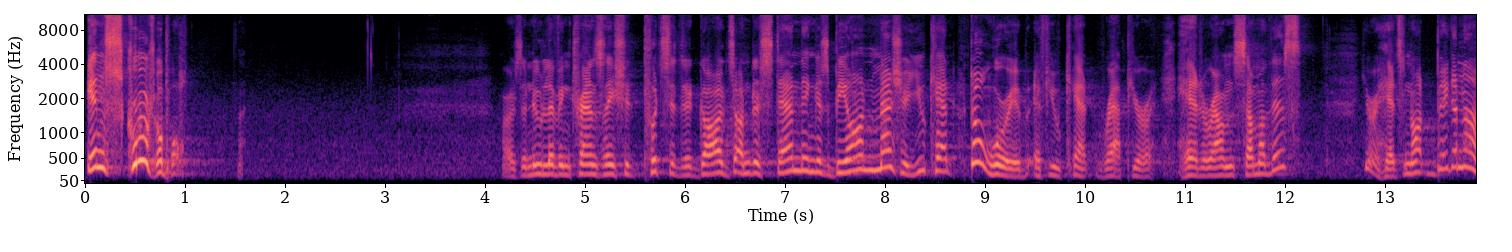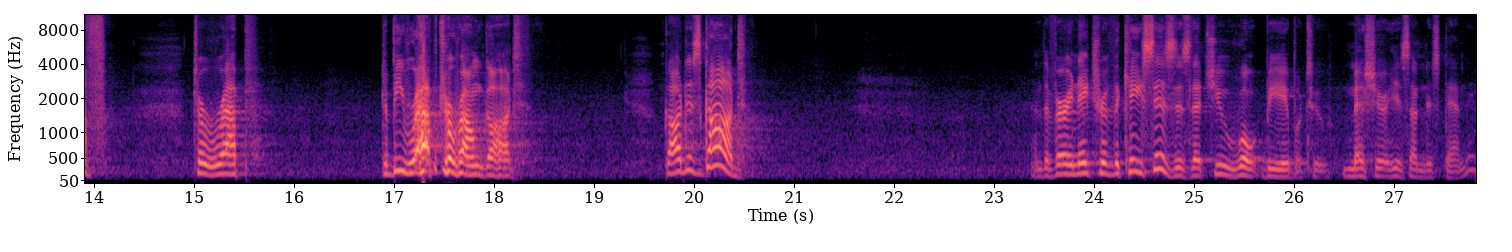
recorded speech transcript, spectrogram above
inscrutable. Or as the New Living Translation puts it, that God's understanding is beyond measure. You can't, don't worry if you can't wrap your head around some of this. Your head's not big enough to wrap to be wrapped around God. God is God. And the very nature of the case is, is that you won't be able to measure his understanding.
